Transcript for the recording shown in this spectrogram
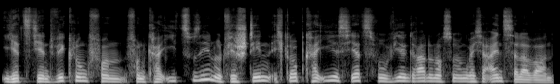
Jetzt die Entwicklung von, von KI zu sehen und wir stehen, ich glaube, KI ist jetzt, wo wir gerade noch so irgendwelche Einzeller waren.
